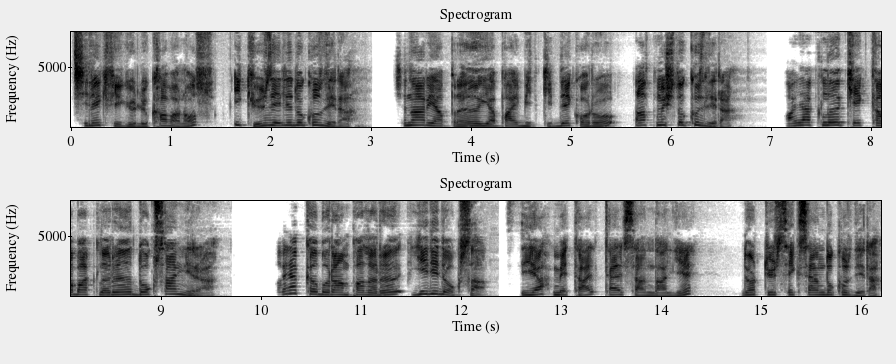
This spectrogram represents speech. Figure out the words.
Çilek figürlü kavanoz 259 lira. Çınar yaprağı yapay bitki dekoru 69 lira. Ayaklı kek tabakları 90 lira. Ayakkabı rampaları 7.90. Siyah metal tel sandalye 489 lira.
